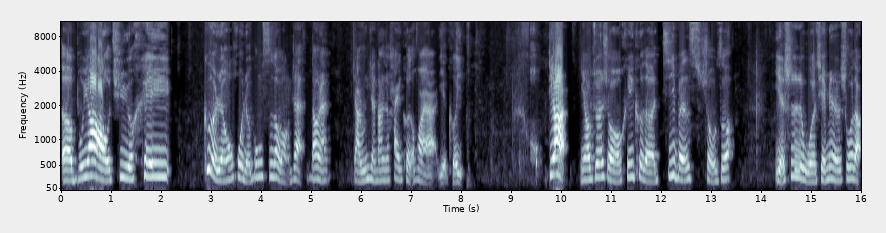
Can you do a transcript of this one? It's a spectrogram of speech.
呃，不要去黑个人或者公司的网站。当然，假如你想当一个骇客的话呀，也可以。第二，你要遵守黑客的基本守则，也是我前面说的，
